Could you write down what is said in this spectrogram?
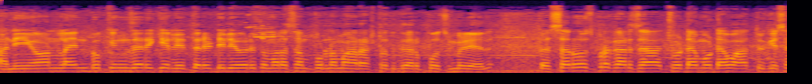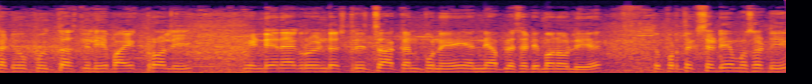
आणि ऑनलाईन बुकिंग जरी केली तरी डिलिव्हरी तुम्हाला संपूर्ण महाराष्ट्रात घरपोच मिळेल. तर सर्वच प्रकारच्या छोट्या मोठ्या वाहतुकीसाठी उपयुक्त असलेली ही bike trolley Indian Agro Industries Chakan Pune यांनी आपल्यासाठी बनवली आहे. तर प्रत्यक्ष डेमोसाठी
